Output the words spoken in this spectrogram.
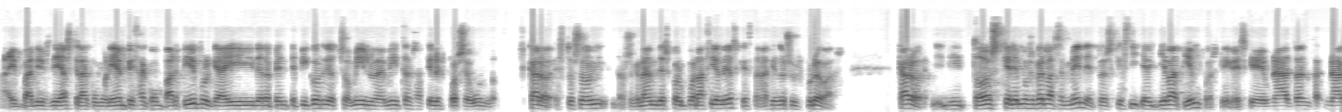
hay varios días que la comunidad empieza a compartir porque hay de repente picos de 8.000, 9.000 transacciones por segundo. Claro, estos son las grandes corporaciones que están haciendo sus pruebas. Claro, todos queremos verlas en mainnet, pero es que lleva tiempo. Es que, es que una, una,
